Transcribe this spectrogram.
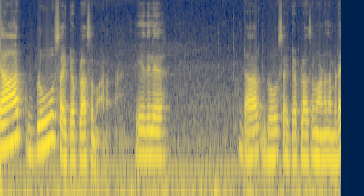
ഡാർക്ക് ബ്ലൂ സൈറ്റോപ്ലാസമാണ്. ഏതിൽ ഡാർക്ക് ബ്ലൂ സൈറ്റോപ്ലാസമാണ് നമ്മുടെ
